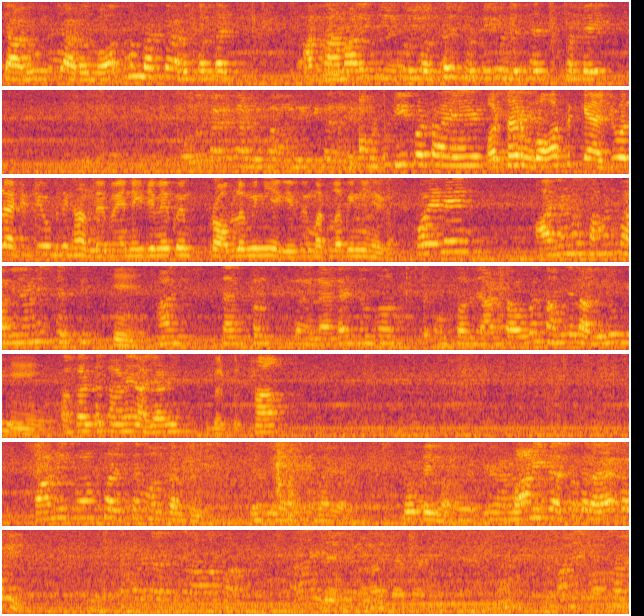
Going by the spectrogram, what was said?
ਝਾੜੂ ਝਾੜੂ ਬਹੁਤ ਹੁੰਦਾ ਝਾੜੂ ਕੱਲਾ ਆ ਖਾਣ ਵਾਲੀ ਚੀਜ਼ ਕੋਈ ਉੱਥੇ ਛੁੱਟੀ ਹੋ ਜਿੱਥੇ ਥੱਲੇ ਔਰ ਸਰ ਬਹੁਤ ਕੈਜੂਅਲ ਐਟੀਟਿਊਡ ਦਿਖਾਉਂਦੇ ਪਏ ਨੇ ਜਿਵੇਂ ਕੋਈ ਪ੍ਰੋਬਲਮ ਹੀ ਨਹੀਂ ਹੈਗੀ ਕੋਈ ਮਤਲਬ ਹੀ ਨਹੀਂ ਹੈਗਾ। ਕੋਈ ਨੇ ਆ ਜਾਣਾ ਸਮਝ ਲੱਗ ਜਾਣੀ ਛੇਤੀ। ਹੂੰ। ਹਾਂਜੀ ਸੈਂਪਲ ਲੈ ਲੈ ਜਦੋਂ ਉੱਤਰ ਰਿਜ਼ਲਟ ਆਊਗਾ ਸਮਝ ਲੱਗ ਜੂਗੀ। ਹੂੰ। ਅਕਲ ਟਿਕਾਣੇ ਆ ਜਾਣੀ। ਬਿਲਕੁਲ। हाँ पानी कौन सा इस्तेमाल करते हो टोटी का पानी टेस्ट कराया कभी पानी कौन सा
